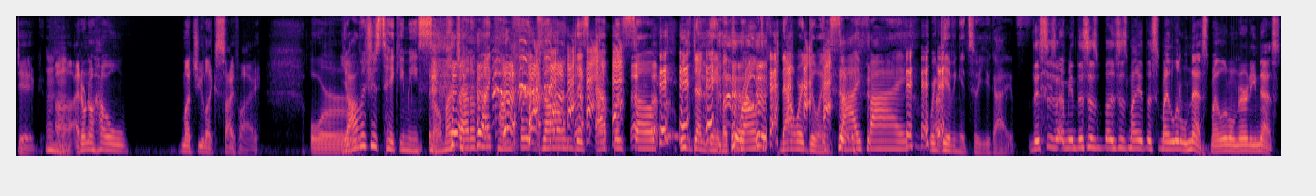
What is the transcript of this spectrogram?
dig. Mhm. Uh, I don't know how much you like sci-fi or Y'all are just taking me so much out of my comfort zone this episode. We've done Game of Thrones. Now we're doing sci-fi. We're giving it to you guys. this is I mean this is this is my this is my little nest, my little nerdy nest.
